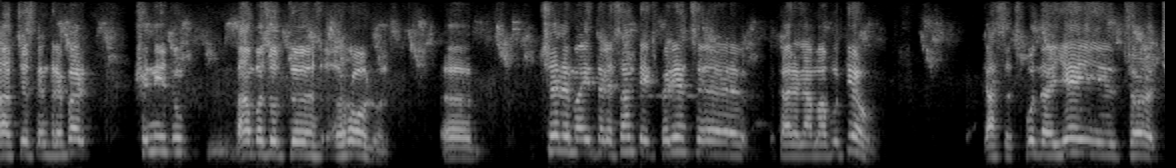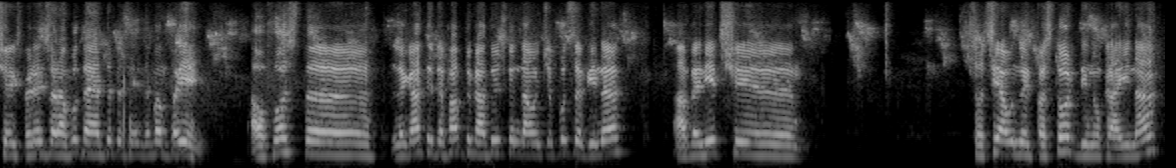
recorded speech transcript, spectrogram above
aceste întrebări și nici nu am văzut uh, rolul. Uh, cele mai interesante experiențe care le-am avut eu ca să-ți spună ei ce, ce experiență au avut, aia trebuie să întrebăm pe ei. Au fost uh, legate de faptul că atunci când au început să vină, a venit și uh, soția unui păstor din Ucraina,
